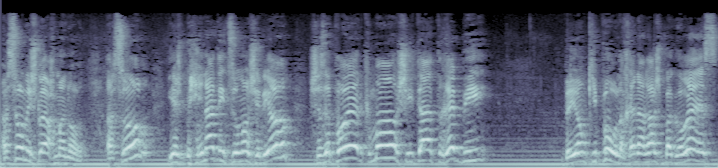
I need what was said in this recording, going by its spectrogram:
אסור לשלוח מנות, אסור, יש בחינת עיצומו של יום, שזה פועל כמו שיטת רבי ביום כיפור, לכן הרשב"א גורס,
